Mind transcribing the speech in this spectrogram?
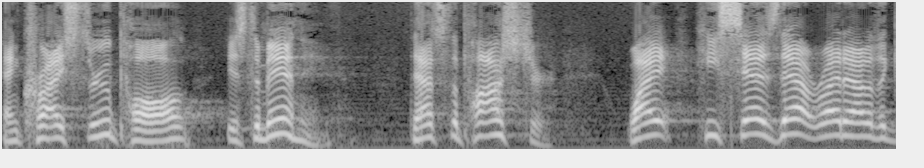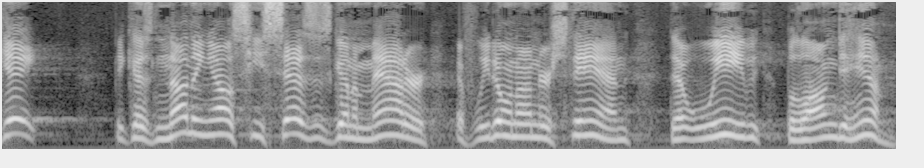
and Christ through Paul is demanding. That's the posture. Why he says that right out of the gate because nothing else he says is going to matter if we don't understand that we belong to him.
